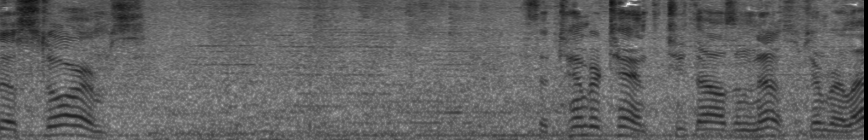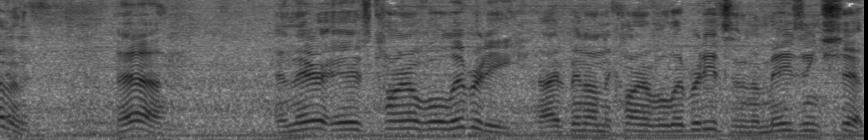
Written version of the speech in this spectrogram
Those storms. September 10th, 2000, no, September 11th. Yeah. And there is Carnival Liberty. I've been on the Carnival Liberty. It's an amazing ship,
